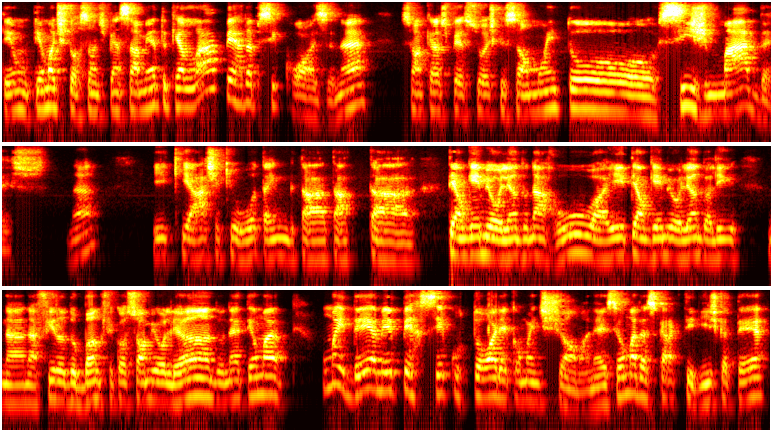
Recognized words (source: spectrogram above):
Tem, um, tem uma distorção de pensamento que é lá perto da psicose, né? São aquelas pessoas que são muito cismadas, né? E que acham que o outro tá, tá, tá, tem alguém me olhando na rua, e tem alguém me olhando ali na, na fila do banco, ficou só me olhando, né? Tem uma, uma ideia meio persecutória, como a gente chama. Né? Isso é uma das características até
